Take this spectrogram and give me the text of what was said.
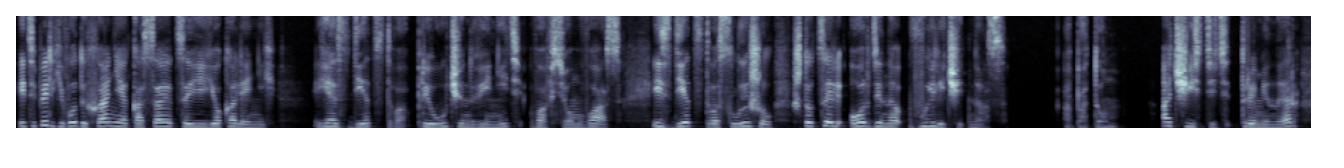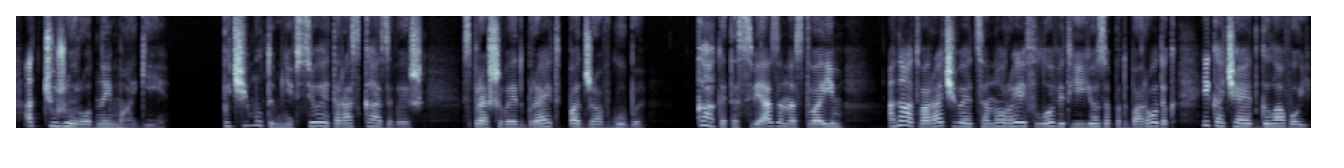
и теперь его дыхание касается ее коленей. «Я с детства приучен винить во всем вас, и с детства слышал, что цель Ордена — вылечить нас. А потом очистить Треминер от чужеродной магии». «Почему ты мне все это рассказываешь?» — спрашивает Брайт, поджав губы. «Как это связано с твоим...» Она отворачивается, но Рейф ловит ее за подбородок и качает головой,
